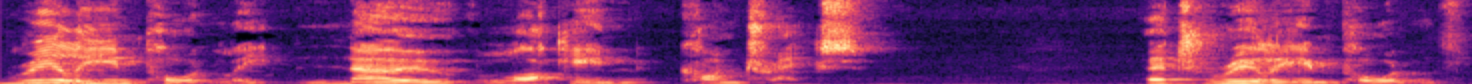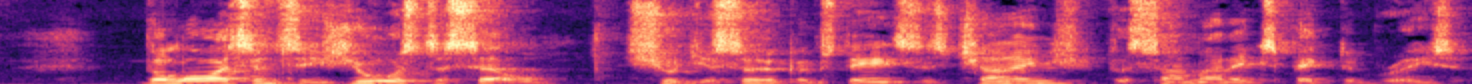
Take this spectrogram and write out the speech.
really importantly, no lock in contracts. That's really important. The license is yours to sell should your circumstances change for some unexpected reason.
